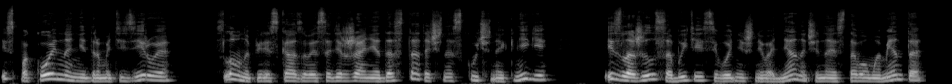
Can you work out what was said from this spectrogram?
и спокойно, не драматизируя, словно пересказывая содержание достаточно скучной книги, изложил события сегодняшнего дня, начиная с того момента,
